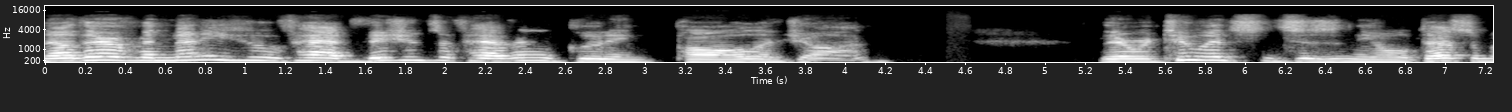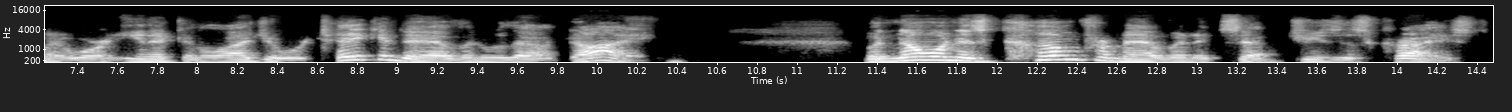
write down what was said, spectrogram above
Now, there have been many who've had visions of heaven, including Paul and John. There were two instances in the Old Testament where Enoch and Elijah were taken to heaven without dying. But no one has come from heaven except Jesus Christ,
